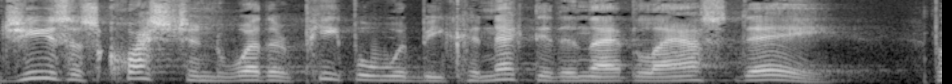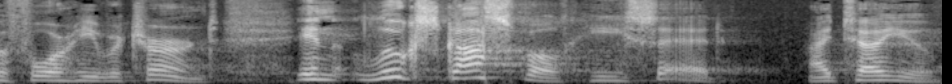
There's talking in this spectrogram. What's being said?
Jesus questioned whether people would be connected in that last day before he returned. In Luke's gospel, he said, I tell you,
